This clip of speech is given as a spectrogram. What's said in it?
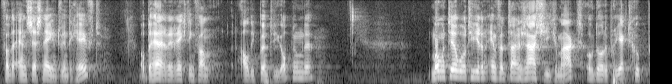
van de N629 heeft? Op de herinrichting van al die punten die je opnoemde. Momenteel wordt hier een inventarisatie gemaakt, ook door de projectgroep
